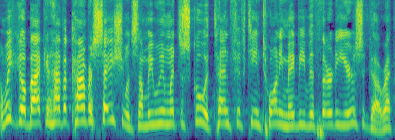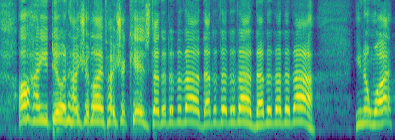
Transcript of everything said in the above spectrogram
And we could go back and have a conversation with somebody we went to school with 10, 15, 20, maybe even 30 years ago, right? Oh, how you doing? How's your life? How's your kids? Da da da da da da da da da da da da da. You know what?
